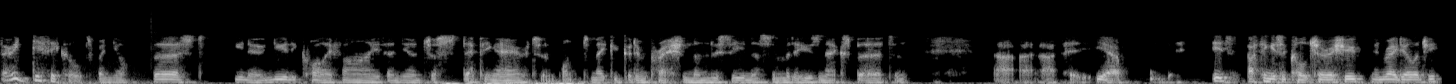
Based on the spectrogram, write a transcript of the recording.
very difficult when you're first you know, newly qualified and you're just stepping out and want to make a good impression and you're seen as somebody who's an expert. And uh, I, I, yeah, it's, I think it's a culture issue in radiology.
